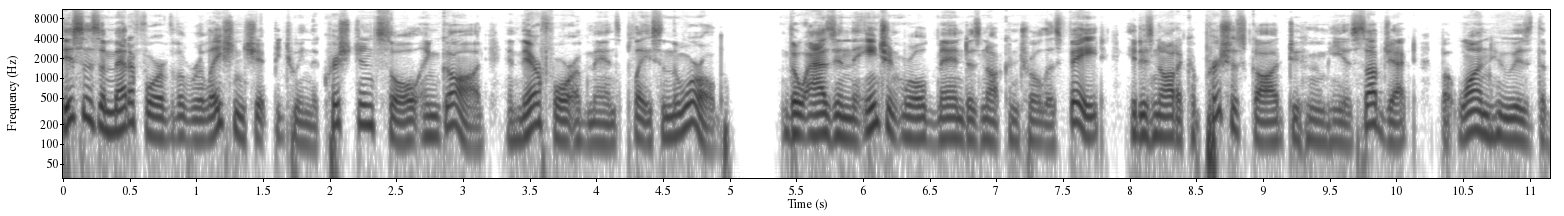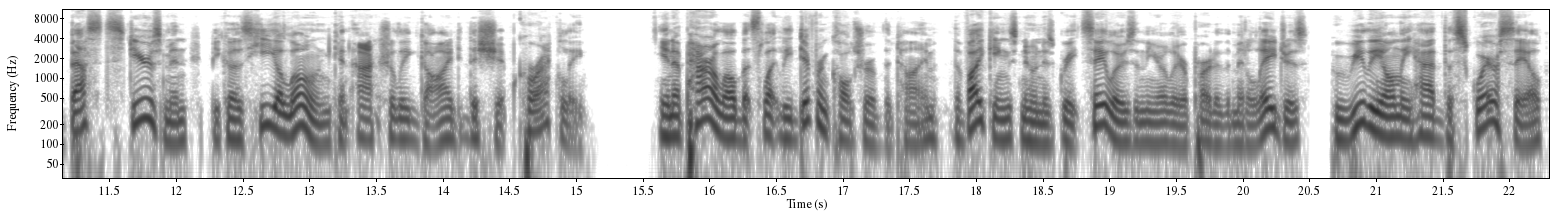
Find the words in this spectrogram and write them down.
this is a metaphor of the relationship between the Christian soul and God, and therefore of man's place in the world. Though as in the ancient world man does not control his fate, it is not a capricious God to whom he is subject, but one who is the best steersman because he alone can actually guide the ship correctly. In a parallel but slightly different culture of the time, the Vikings, known as great sailors in the earlier part of the Middle Ages, who really only had the square sail,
